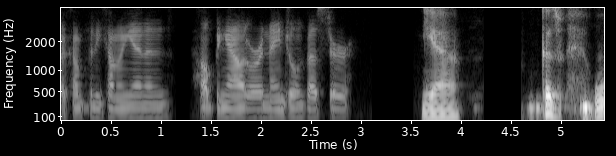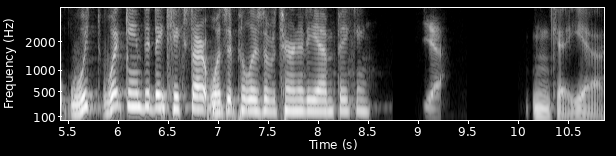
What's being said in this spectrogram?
a company coming in and helping out or an angel investor. Yeah. Cuz what what game did they kickstart? Was it Pillars of Eternity, I'm thinking? Yeah. Okay, yeah.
